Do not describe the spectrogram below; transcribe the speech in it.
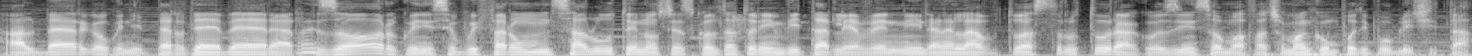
albergo, quindi per De Vera Resort, quindi se vuoi fare un saluto ai nostri ascoltatori, invitarli a venire nella tua struttura, così insomma facciamo anche un po' di pubblicità.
